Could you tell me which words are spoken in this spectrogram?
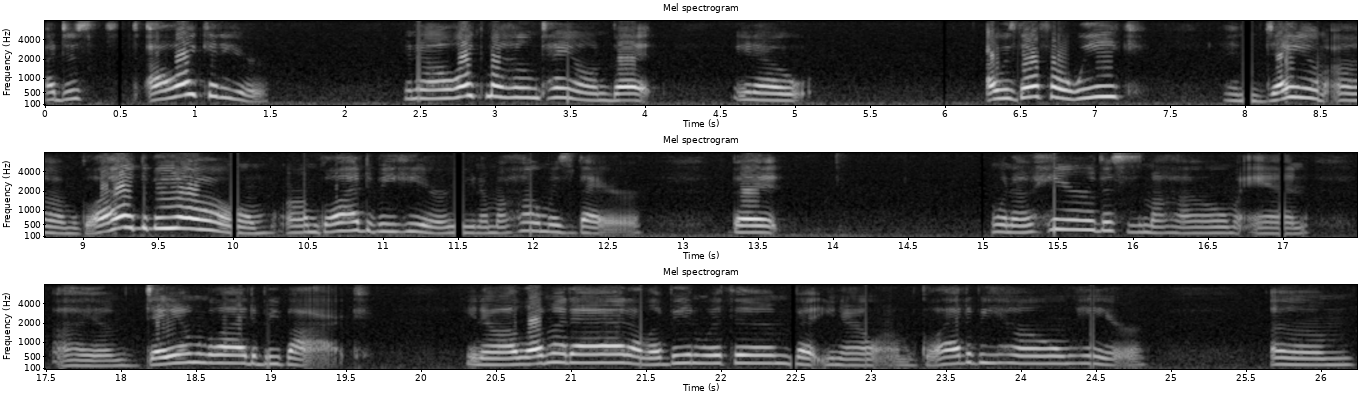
I just I like it here. You know, I like my hometown, but you know, I was there for a week, and damn, I'm glad to be home, or I'm glad to be here. You know, my home is there. But when I'm here, this is my home, and I am damn glad to be back. You know, I love my dad, I love being with him, but, you know, I'm glad to be home here. Um,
